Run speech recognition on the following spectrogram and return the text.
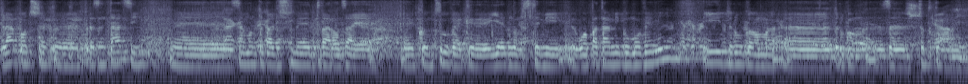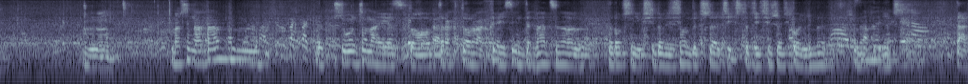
Dla potrzeb e, prezentacji e, zamontowaliśmy dwa rodzaje e, końcówek. Jedną z tymi łopatami gumowymi i drugą, drugą ze szczotkami. Mm. Maszyna ta mm, przyłączona jest do traktora Case International rocznik 73, 46 koni me- mechanicznych. Tak,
